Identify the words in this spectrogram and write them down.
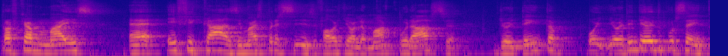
para ficar mais é eficaz e mais preciso. Fala aqui, olha, uma acurácia de 80 e 88%,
